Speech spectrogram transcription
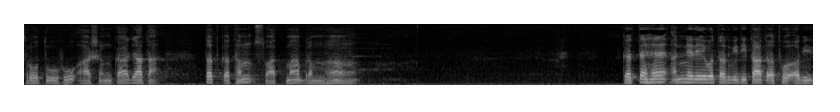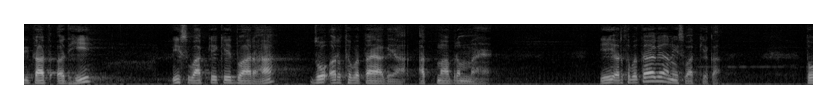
श्रोतु आशंका जाता। तत्कथम स्वात्मा ब्रह्म। कहते हैं अन्य देव तद विदितात अथो अविदितात अधि। इस वाक्य के द्वारा जो अर्थ बताया गया, आत्मा ब्रह्म है। यही अर्थ बताया गया ना इस वाक्य का? तो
